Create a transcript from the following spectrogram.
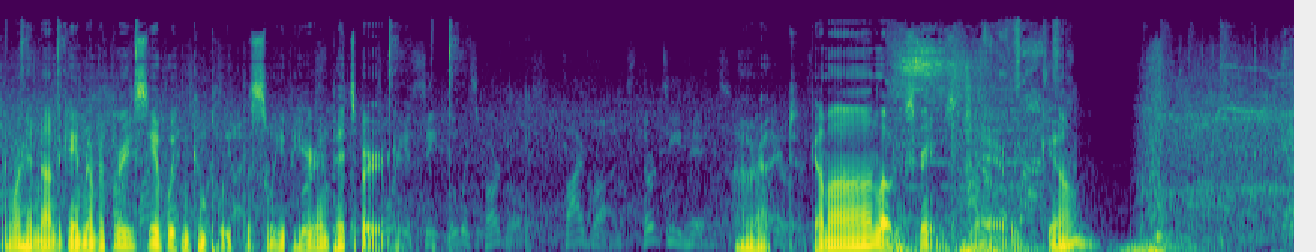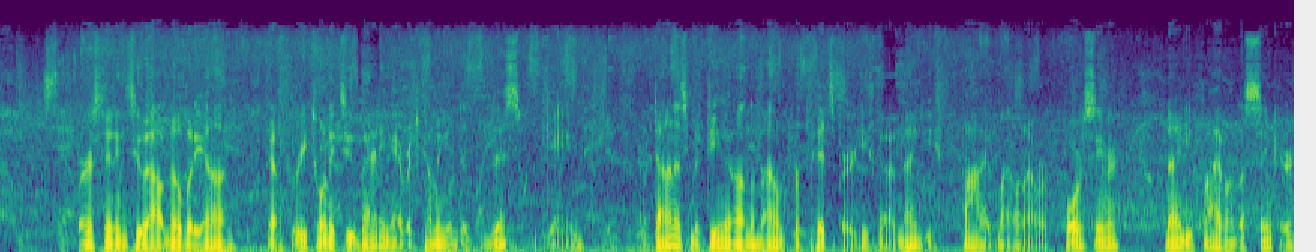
And we're heading on to game number three, see if we can complete the sweep here in Pittsburgh. All right, come on, loading screens. There we go. First inning, two out, nobody on. Got a 322 batting average coming into this game. Adonis Medina on the mound for Pittsburgh. He's got a 95 mile an hour four seamer, 95 on the sinker.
